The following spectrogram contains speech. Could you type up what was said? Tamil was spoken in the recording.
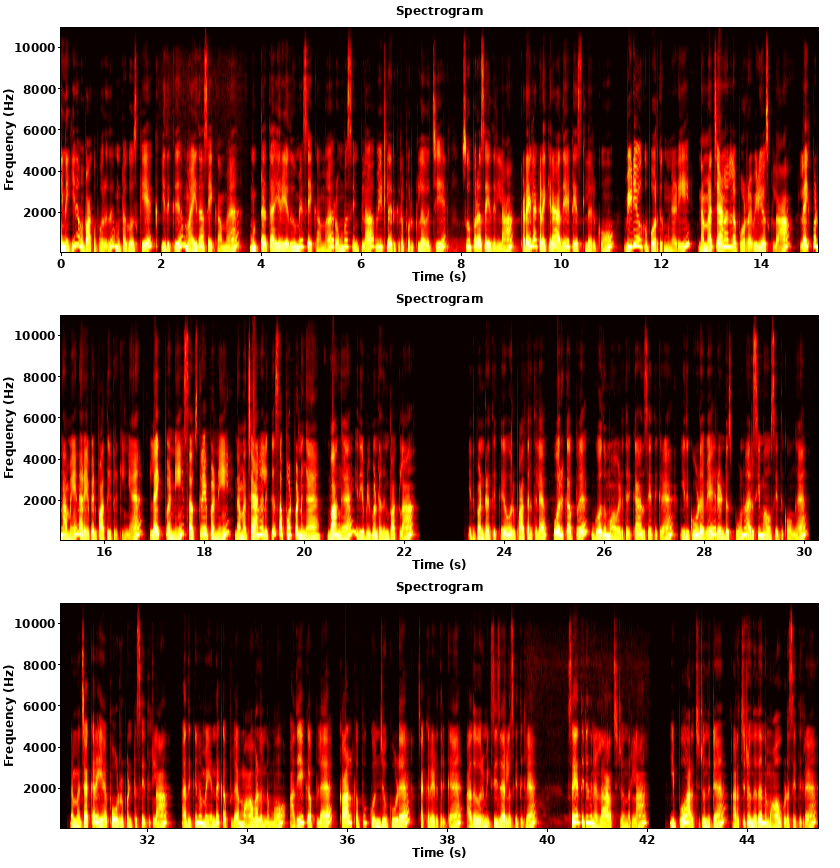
இன்னைக்கு நம்ம பார்க்க போகிறது முட்டைகோஸ் கேக் இதுக்கு மைதா சேர்க்காம முட்டை தயிர் எதுவுமே சேர்க்காம ரொம்ப சிம்பிளாக வீட்டில் இருக்கிற பொருட்களை வச்சு சூப்பராக செய்திடலாம். கடையில் கிடைக்கிற அதே டேஸ்ட்டில் இருக்கும். வீடியோவுக்கு போகிறதுக்கு முன்னாடி நம்ம சேனலில் போடுற வீடியோஸ்க்கெலாம் லைக் பண்ணாமே நிறைய பேர் பார்த்துட்டு இருக்கீங்க. லைக் பண்ணி சப்ஸ்கிரைப் பண்ணி நம்ம சேனலுக்கு சப்போர்ட் பண்ணுங்கள் வாங்க இது எப்படி பண்ணுறதுன்னு பார்க்கலாம். இது பண்ணுறதுக்கு ஒரு பாத்திரத்தில் ஒரு கப்பு கோதுமை மாவு எடுத்திருக்கேன். அதை சேர்த்துக்கிறேன். இது கூடவே ரெண்டு ஸ்பூன் அரிசி மாவு சேர்த்துக்கோங்க. நம்ம சர்க்கரையை பவுட்ரு பண்ணிட்டு சேர்த்துக்கலாம். அதுக்கு நம்ம எந்த கப்பில் மாவு அளந்தமோ அதே கப்பில் கால் கப்பு கொஞ்சம் கூட சர்க்கரை எடுத்திருக்கேன். அதை ஒரு மிக்சி ஜாரில் சேர்த்துக்கிறேன். சேர்த்துட்டு இது நல்லா அரைச்சிட்டு வந்துடலாம் இப்போது அரைச்சிட்டு வந்துட்டேன். அரைச்சிட்டு வந்ததை அந்த மாவு கூட சேர்த்துக்கிறேன்.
